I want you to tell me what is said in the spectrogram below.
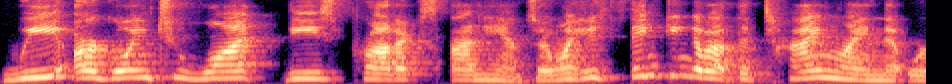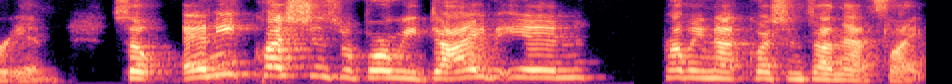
we are going to want these products on hand. So I want you thinking about the timeline that we're in. So, any questions before we dive in? Probably not questions on that slide.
